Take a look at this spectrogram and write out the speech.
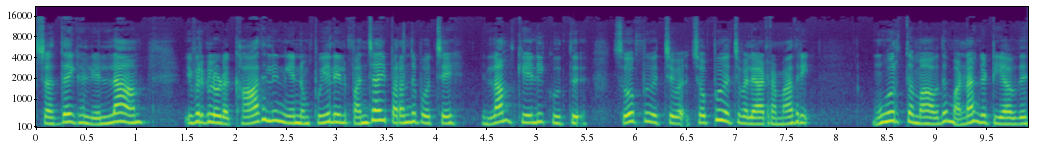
ஸ்ரத்தைகள் எல்லாம் இவர்களோட காதலின் என்னும் புயலில் பஞ்சாய் பறந்து போச்சே. எல்லாம் கேலி கூத்து. சோப்பு வச்சு சொப்பு வச்சு விளையாடுற மாதிரி. முகூர்த்தமாவது மண்ணாங்கட்டியாவது.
